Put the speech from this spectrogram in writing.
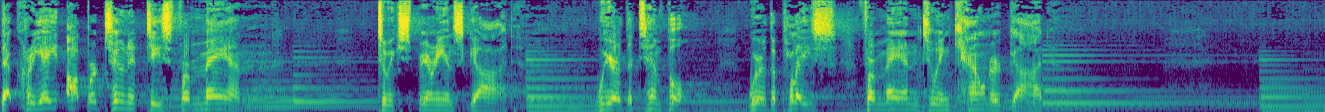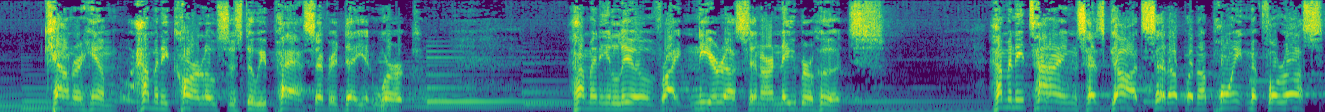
that create opportunities for man to experience God. We are the temple, we're the place for man to encounter God. Encounter him. How many Carloses do we pass every day at work? How many live right near us in our neighborhoods? How many times has God set up an appointment for us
